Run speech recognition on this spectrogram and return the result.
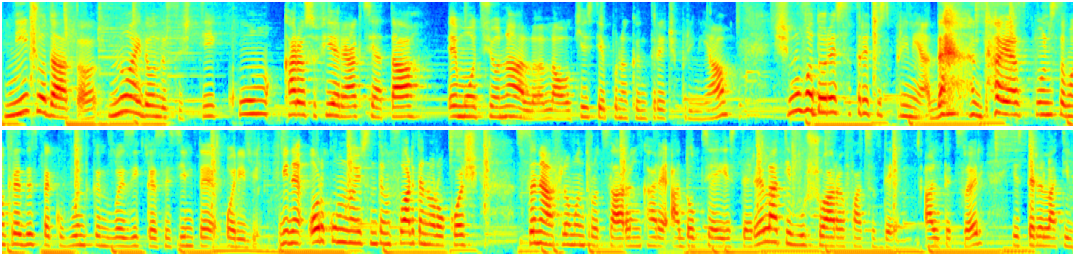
niciodată nu ai de unde să știi cum, care o să fie reacția ta emoțională la o chestie până când treci prin ea și nu vă doresc să treceți prin ea. De-aia spun să mă credeți pe cuvânt când vă zic că se simte oribil. Bine, oricum noi suntem foarte norocoși să ne aflăm într-o țară în care adopția este relativ ușoară față de alte țări, este relativ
